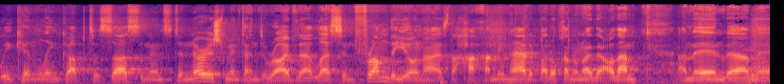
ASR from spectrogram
we can link up to sustenance, to nourishment, and derive that lesson from the Yonah as the Hachamim had. Baruch Adonai Amen ve'amen.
